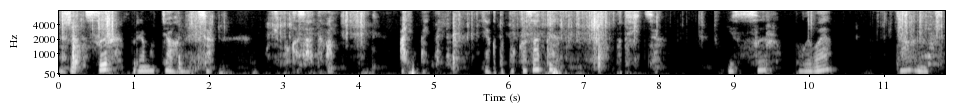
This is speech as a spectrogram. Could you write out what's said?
вже сир прямо тягнеться. Хочу показати вам. Ай, ай, ай. Як то показати? Подивіться. І сир пливе, тягнеться.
